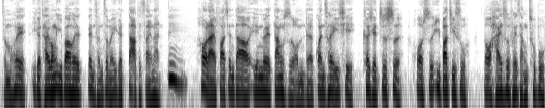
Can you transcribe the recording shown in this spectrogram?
怎么会一个台风预报会变成这么一个大的灾难？嗯后来发现到，因为当时我们的观测仪器、科学知识或是预报技术都还是非常初步，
